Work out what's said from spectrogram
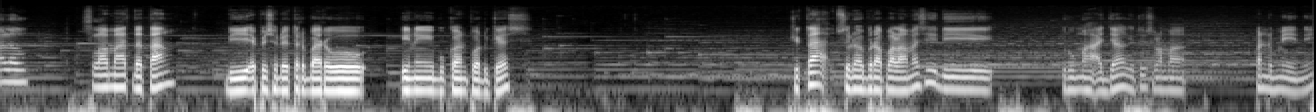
Halo. Selamat datang di episode terbaru Ini Bukan Podcast. Kita sudah berapa lama sih di rumah aja gitu selama pandemi ini?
